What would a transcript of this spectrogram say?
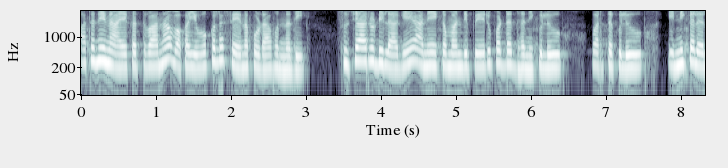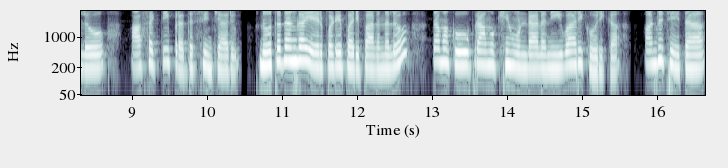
అతని నాయకత్వాన ఒక యువకుల సేన కూడా ఉన్నది. సుచారుడిలాగే అనేక మంది పేరుపడ్డ ధనికులు వర్తకులు ఎన్నికలలో ఆసక్తి ప్రదర్శించారు. నూతనంగా ఏర్పడే పరిపాలనలో తమకు ప్రాముఖ్యం ఉండాలని వారి కోరిక. అందుచేత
